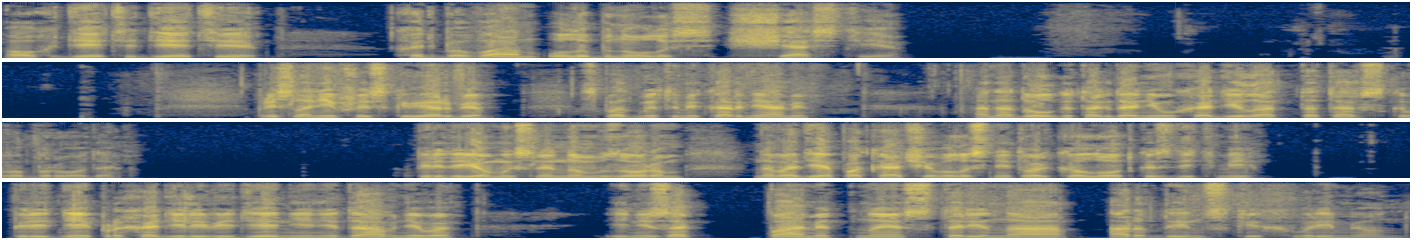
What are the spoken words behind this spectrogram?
Ох, дети, дети, хоть бы вам улыбнулось счастье. Прислонившись к вербе с подмытыми корнями, она долго тогда не уходила от татарского брода. Перед ее мысленным взором на воде покачивалась не только лодка с детьми. Перед ней проходили видения недавнего и незапамятная старина ордынских времен.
